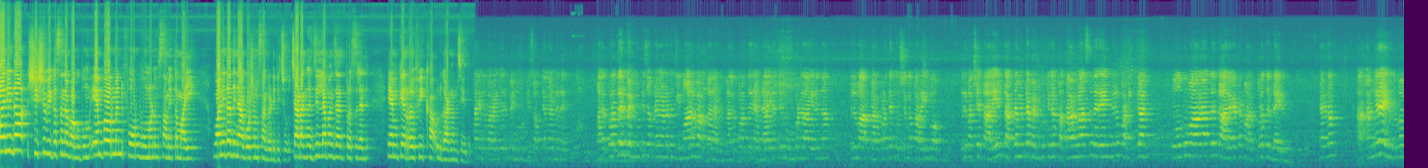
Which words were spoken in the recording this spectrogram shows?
വനിതാ ശിശു വികസന വകുപ്പും എംപവർമെന്റ് ഫോർ വുമണും സംയുക്തമായി വനിതാ ദിനാഘോഷം സംഘടിപ്പിച്ചു. ചടങ്ങ് ജില്ലാ panchayat president M K Rafeeqa ഉദ്ഘാടനം ചെയ്തു. മലപ്പുറത്ത് ഒരു പെൺകുട്ടി സ്വപ്നം കണ്ടത് വിമാനം പറത്താനാണ്. മലപ്പുറത്ത് രണ്ടായിരത്തിന് മുമ്പുണ്ടായിരുന്ന ഒരു മലപ്പുറത്തെ കുറിച്ചൊക്കെ പറയുമ്പോൾ ഒരു പക്ഷെ തലയിൽ തട്ടമിട്ട പെൺകുട്ടികൾ പത്താം ക്ലാസ് വരെയെങ്കിലും പഠിക്കാൻ പോകുമാറാത്തൊരു കാലഘട്ടം മലപ്പുറത്ത് ഉണ്ടായിരുന്നു കാരണം അങ്ങനെയായിരുന്നു. ഇപ്പൊ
